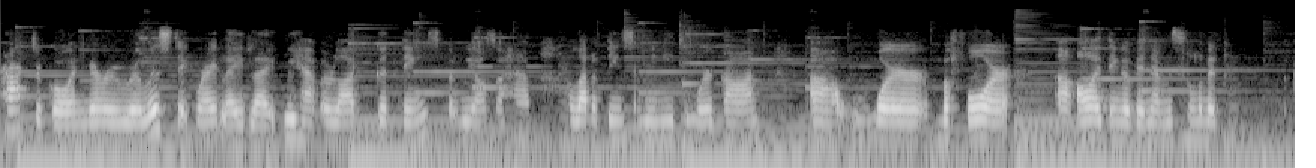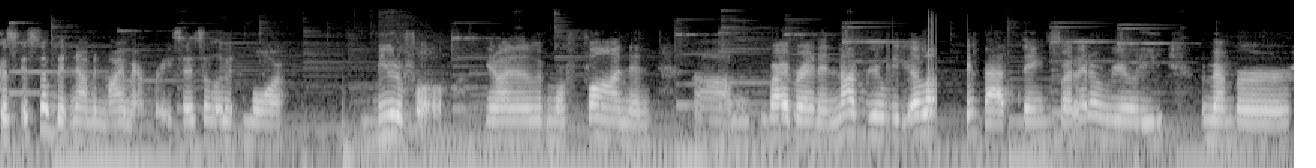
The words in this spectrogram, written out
practical and very realistic, right? Like like we have a lot of good things, but we also have a lot of things that we need to work on. Uh, where before, uh, all I think of Vietnam is a little bit because it's a Vietnam in my memory, so it's a little bit more beautiful, you know, and a little bit more fun and um, vibrant, and not really a lot of bad things. But I don't really remember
